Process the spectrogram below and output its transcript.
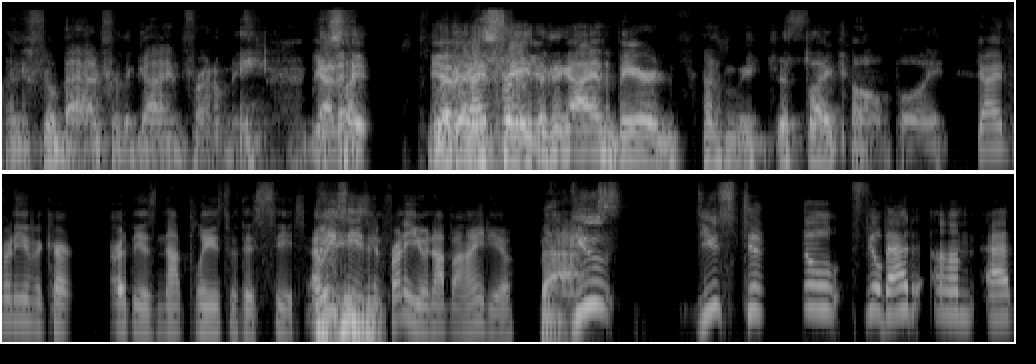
I just feel bad for the guy in front of me. yeah. Just The, like, yeah, look the at guy his face. Look at the guy in the beard in front of me. Just like, oh boy. guy in front of you, McCarthy, is not pleased with his seat. At least he's in front of you and not behind you. Backs. Do you do you still feel bad um at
